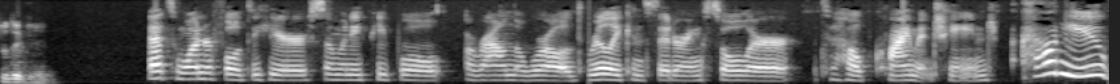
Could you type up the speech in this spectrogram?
to the grid. That's wonderful to hear so many people around the world really considering solar to help climate change. How do you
